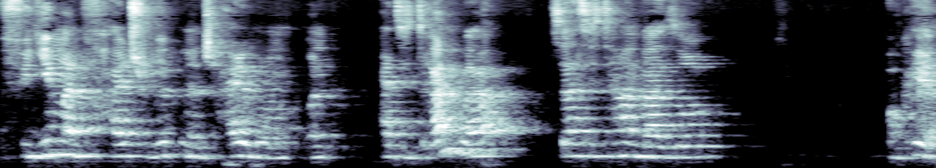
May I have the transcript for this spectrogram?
für jemanden falsch wirkende Entscheidungen und als ich dran war, saß ich da und war so, okay,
